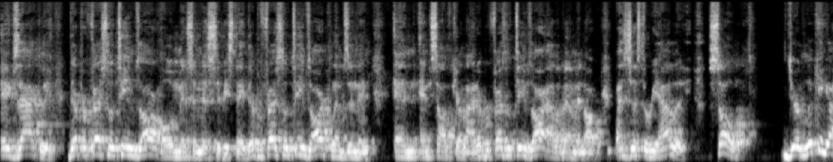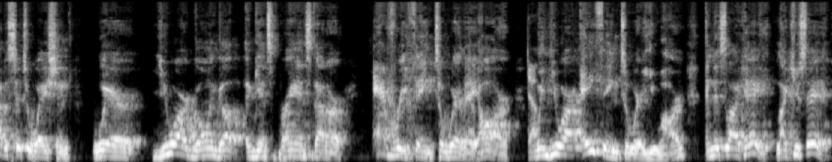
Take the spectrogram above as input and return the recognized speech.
Exactly. Their professional teams are Ole Miss and Mississippi State. Their professional teams are Clemson and, and, and South Carolina. Their professional teams are Alabama and Auburn. That's just the reality. So you're looking at a situation where you are going up against brands that are everything to where they are when you are a thing to where you are. And it's like, hey, like you said,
